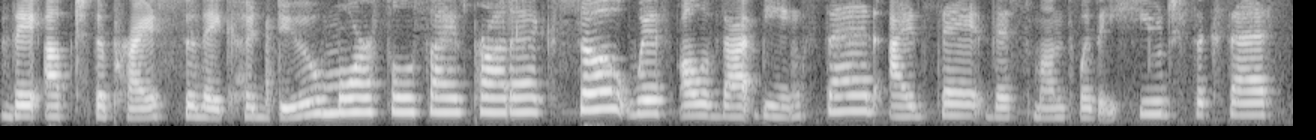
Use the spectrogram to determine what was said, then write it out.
they upped the price so they could do more full-size products. So with all of that being said, I'd say this month was a huge success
